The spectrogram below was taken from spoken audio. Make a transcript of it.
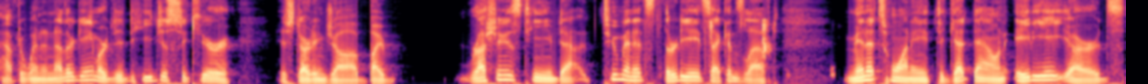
have to win another game or did he just secure his starting job by rushing his team down two minutes, 38 seconds left, minute 20 to get down 88 yards,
